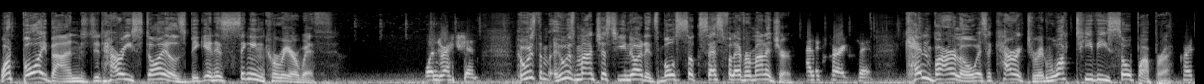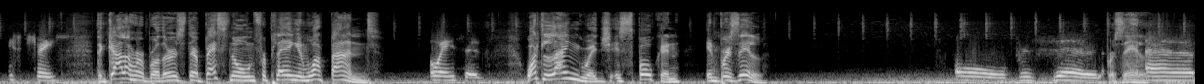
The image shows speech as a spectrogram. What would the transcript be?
What boy band did Harry Styles begin his singing career with? One Direction. Who is the who is Manchester United's most successful ever manager? Alex Ferguson. Ken Barlow is a character in what TV soap opera? Courtney Street. The Gallagher brothers, they're best known for playing in what band? Oasis. What language is spoken in Brazil? Oh, Brazil. Brazil. Uh,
